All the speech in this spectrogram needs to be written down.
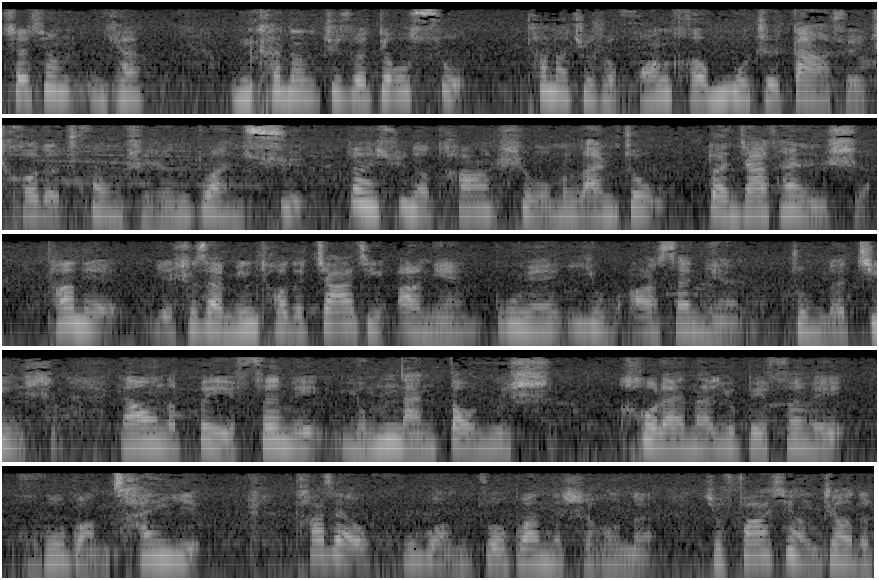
像像你看，我们看到的这座雕塑，它呢就是黄河木质大水车的创始人段旭。段旭呢，他是我们兰州段家滩人士，他呢也是在明朝的嘉靖二年（公元一五二三年）中的进士，然后呢被分为云南道御史。后来呢，又被分为湖广参议。他在湖广做官的时候呢，就发现了这样的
